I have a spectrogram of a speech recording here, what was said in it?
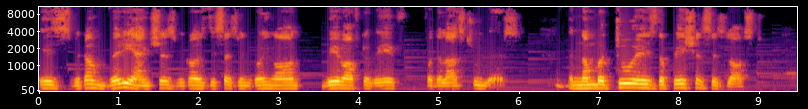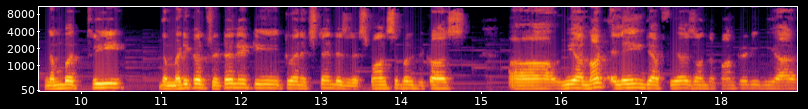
is become very anxious because this has been going on wave after wave for the last two years. Mm-hmm. And number two is the patience is lost. Number three, the medical fraternity to an extent is responsible because uh, we are not allaying their fears. On the contrary, we are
